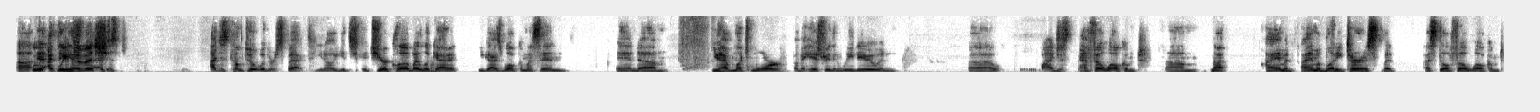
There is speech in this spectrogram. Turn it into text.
Uh, We- I think we have a I sh- just, I just come to it with respect. You know, it's it's your club. I look at it. You guys welcome us in, and um, you have much more of a history than we do, and uh, I just have felt welcomed. Um, not, I am a I am a bloody tourist, but I still felt welcomed.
